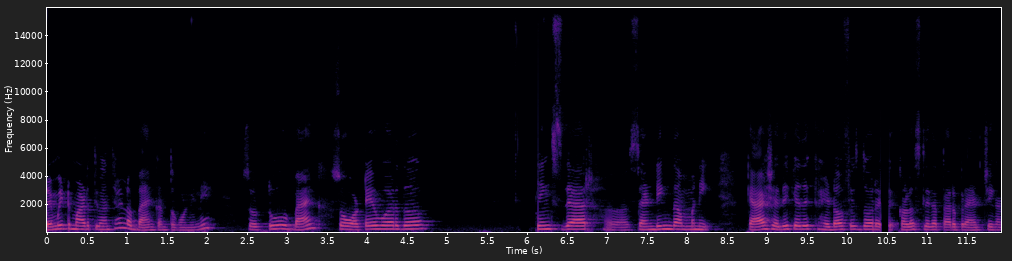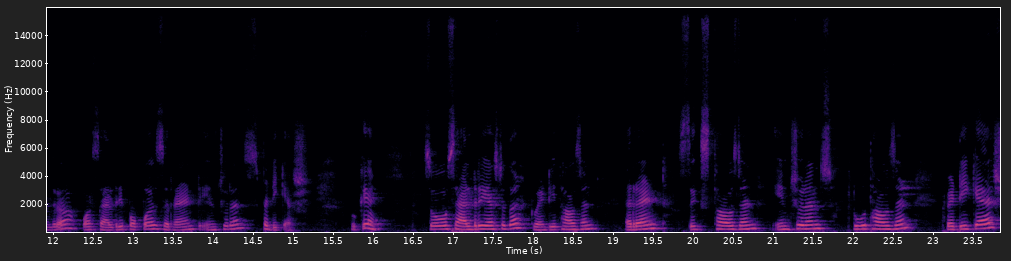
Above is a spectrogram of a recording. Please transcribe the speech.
remit ಮಾಡ್ತೀವಿ ಅಂತ ಹೇಳಿ ನಾವು ಬ್ಯಾಂಕ್ ಅಂತ ತೊಗೊಂಡಿನಿ. So to bank so whatever the things they are sending the money cash ಎದಕ್ಕೆ ಎದಕ್ಕೆ ಹೆಡ್ ಆಫೀಸ್ದವ್ರು ಕಳಿಸ್ಲಿಕತ್ತಾರ ಬ್ರ್ಯಾಂಚಿಗೆ ಅಂದ್ರೆ for salary purpose rent insurance petty cash okay so salary ಎಷ್ಟದ twenty thousand rent six thousand insurance two thousand petty cash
